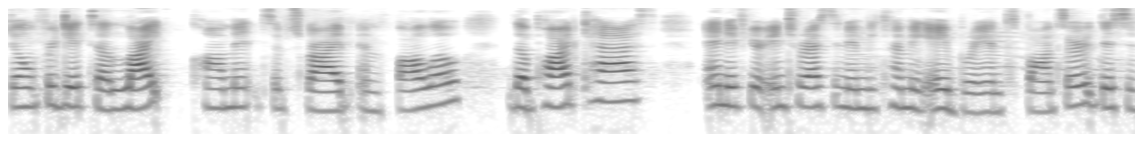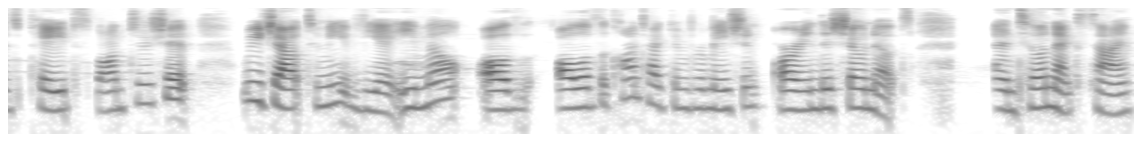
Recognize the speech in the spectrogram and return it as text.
Don't forget to like, comment, subscribe, and follow the podcast. And if you're interested in becoming a brand sponsor, this is paid sponsorship. Reach out to me via email. All, all of the contact information are in the show notes. Until next time,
